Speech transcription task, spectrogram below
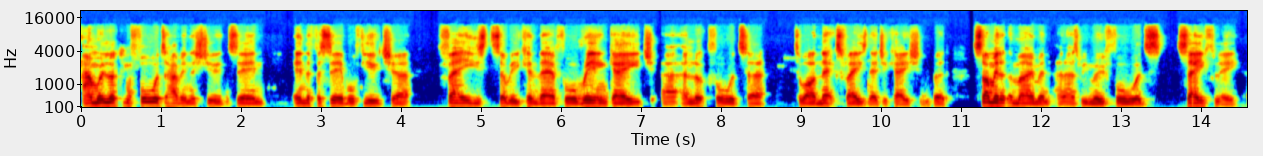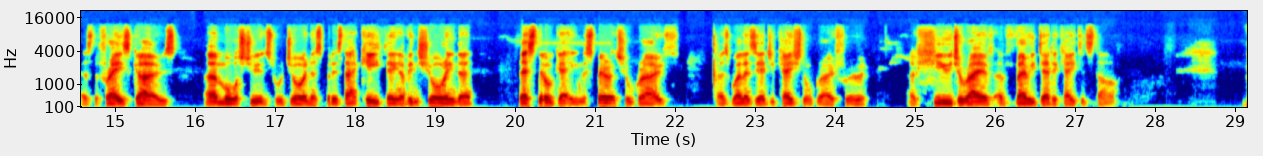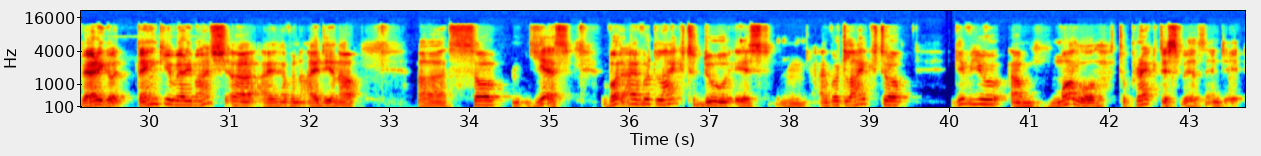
and we're looking forward to having the students in in the foreseeable future phased, so we can therefore re-engage uh, and look forward to to our next phase in education. But some in at the moment, and as we move forwards safely, as the phrase goes, uh, more students will join us. But it's that key thing of ensuring that they're still getting the spiritual growth as well as the educational growth through a huge array of, of very dedicated staff. Very good. Thank you very much. Uh, I have an idea now. Uh, so, yes, what I would like to do is mm, I would like to give you a model to practice with. And it,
